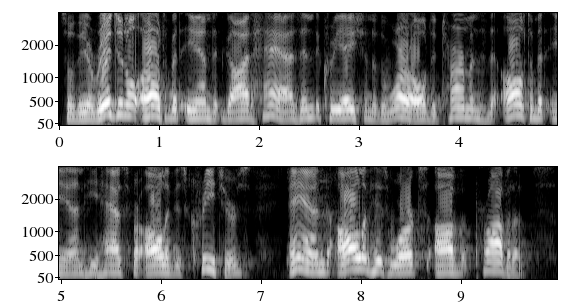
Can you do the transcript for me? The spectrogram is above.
So the original ultimate end that God has in the creation of the world determines the ultimate end he has for all of his creatures and all of his works of providence.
